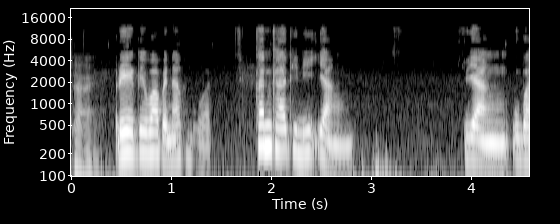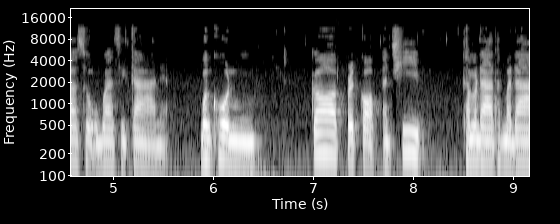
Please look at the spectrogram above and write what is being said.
ใช่เรียกได้ว่าเป็นนักบวช ท่านคะทีนี้อย่างอย่างอุบาสกอุบาสิกาเนี่ย บางคนก็ประกอบอาชีพธรรมดาธรรมดา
